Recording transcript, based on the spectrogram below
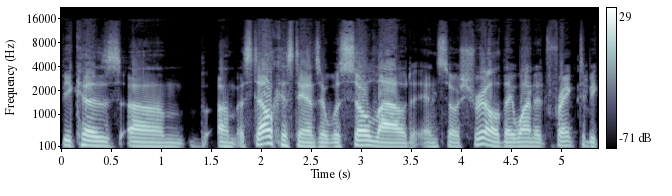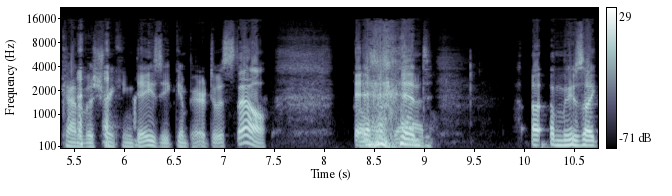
because um, um, Estelle Costanza was so loud and so shrill. They wanted Frank to be kind of a shrinking daisy compared to Estelle, Oh and uh, was like,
